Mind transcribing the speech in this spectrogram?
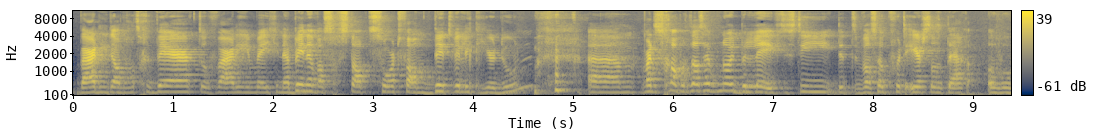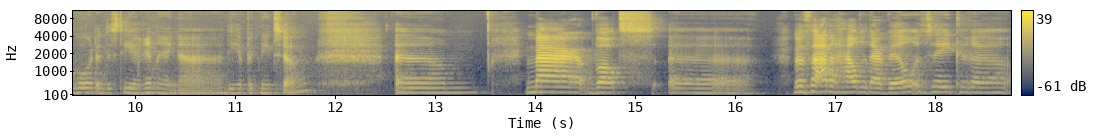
waar hij dan had gewerkt of waar hij een beetje naar binnen was gestapt. soort van, dit wil ik hier doen. Ehm, maar dat is grappig, dat heb ik nooit beleefd. Dus die, dit was ook voor het eerst dat ik daarover hoorde. Dus die herinneringen, die heb ik niet zo. Ehm, maar wat... eh, mijn vader haalde daar wel een zekere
